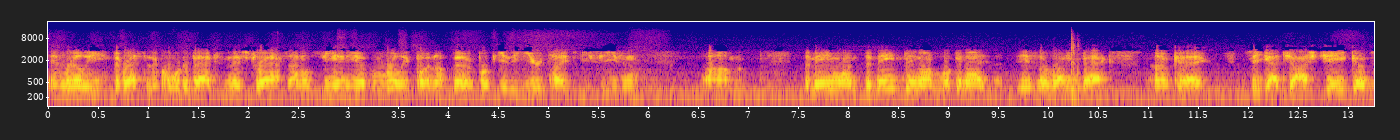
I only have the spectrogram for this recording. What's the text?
and really, the rest of the quarterbacks in this draft, I don't see any of them really putting up the rookie of the year type season. Um, the main one, the main thing I'm looking at is the running backs. Okay, so you got Josh Jacobs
